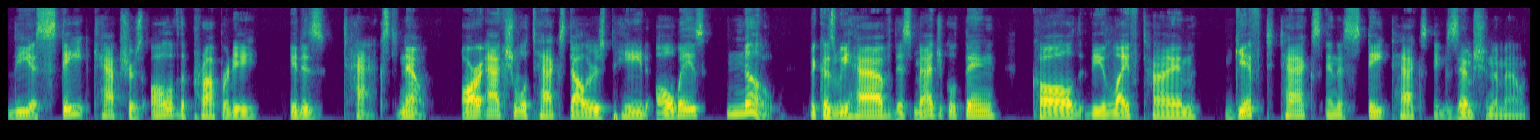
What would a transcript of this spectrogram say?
the estate captures all of the property, it is taxed. Now, are actual tax dollars paid always? No, because we have this magical thing called the lifetime gift tax and estate tax exemption amount,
